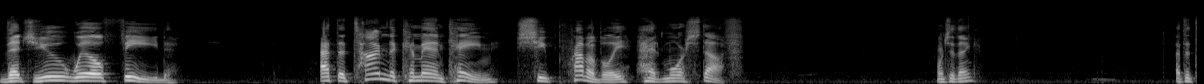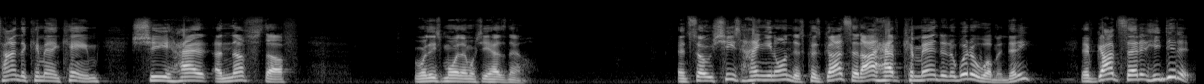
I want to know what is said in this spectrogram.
that you will feed. At the time the command came, she probably had more stuff. Don't you think? At the time the command came, she had enough stuff, or at least more than what she has now. And so she's hanging on this because God said, I have commanded a widow woman, did he? If God said it, he did it.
